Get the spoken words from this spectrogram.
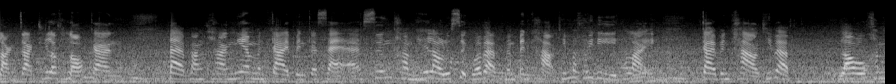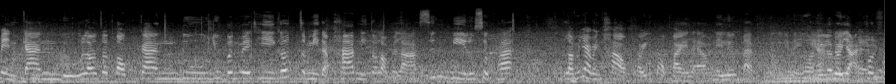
หลังจากที่เราทะเลาะกัน แต่บางครั้งเนี่ยมันกลายเป็นกระแส ซึ่งทำให้เรารู้สึกว่าแบบมันเป็นข่าวที่ไม่ค่อยดีเท่าไหร่กลายเป็นข่าวที่แบบ เราคอมเมนต์กันหรือเราจะตบกันดูอยู่บนเวทีก็จะมีแต่ภาพนี้ตลอดเวลา ซึ่งบีรู้สึกว่าเราไม่อยากเป็นข่าวเขาอีกต่อไปแล้วในเรื่องแบบนี้อะไรอย่างเงี้ยเราอยากให้คนโฟ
